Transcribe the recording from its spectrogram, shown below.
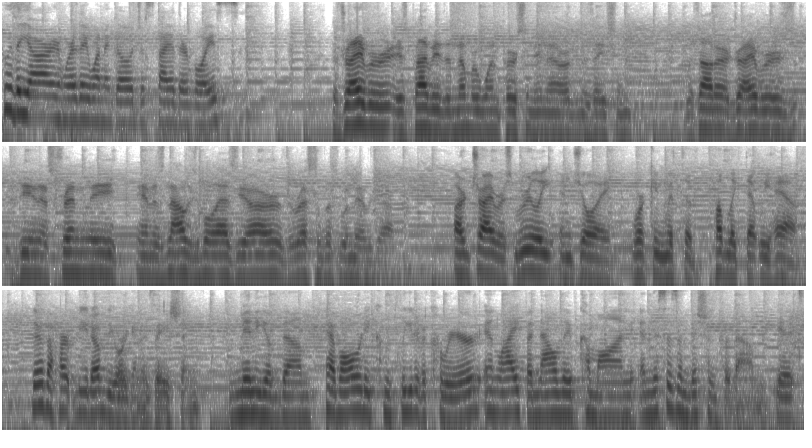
who they are and where they want to go just by their voice. The driver is probably the number one person in our organization. Without our drivers being as friendly and as knowledgeable as they are, the rest of us wouldn't have a job. Our drivers really enjoy working with the public that we have. They're the heartbeat of the organization. Many of them have already completed a career in life and now they've come on and this is a mission for them. It's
